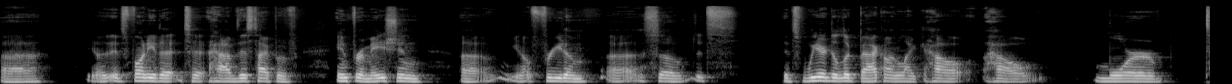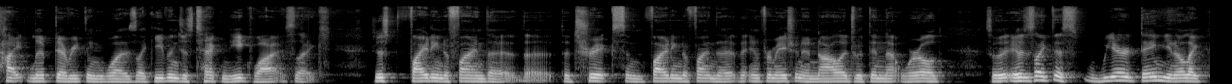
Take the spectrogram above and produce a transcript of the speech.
uh, you know, it's funny to, to have this type of information, uh, you know, freedom. Uh, so it's, it's weird to look back on like how, how more tight lipped everything was, like even just technique wise, like just fighting to find the, the, the tricks and fighting to find the, the information and knowledge within that world. So it was like this weird thing, you know, like,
